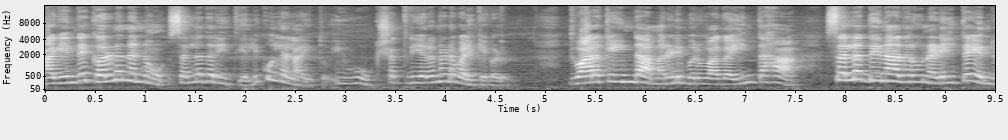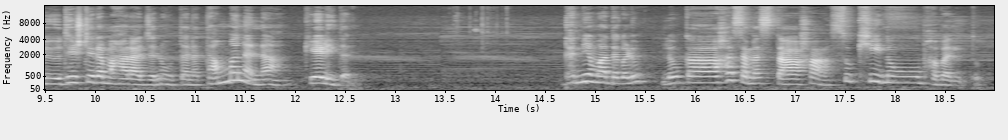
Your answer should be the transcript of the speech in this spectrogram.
ಹಾಗೆಂದೇ ಕರ್ಣನನ್ನು ಸಲ್ಲದ ರೀತಿಯಲ್ಲಿ ಕೊಲ್ಲಲಾಯಿತು. ಇವು ಕ್ಷತ್ರಿಯರ ನಡವಳಿಕೆಗಳು. ದ್ವಾರಕೆಯಿಂದ ಮರಳಿ ಬರುವಾಗ ಇಂತಹ ಸಲ್ಲದ್ದೇನಾದರೂ ನಡೆಯುತ್ತೆ ಎಂದು ಯುಧಿಷ್ಠಿರ ಮಹಾರಾಜನು ತನ್ನ ತಮ್ಮನನ್ನ ಕೇಳಿದನು. ಧನ್ಯವಾದಗಳು. ಲೋಕಾಹ ಸಮಸ್ತಾಹ ಸುಖಿನೋ ಭವಂತು.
